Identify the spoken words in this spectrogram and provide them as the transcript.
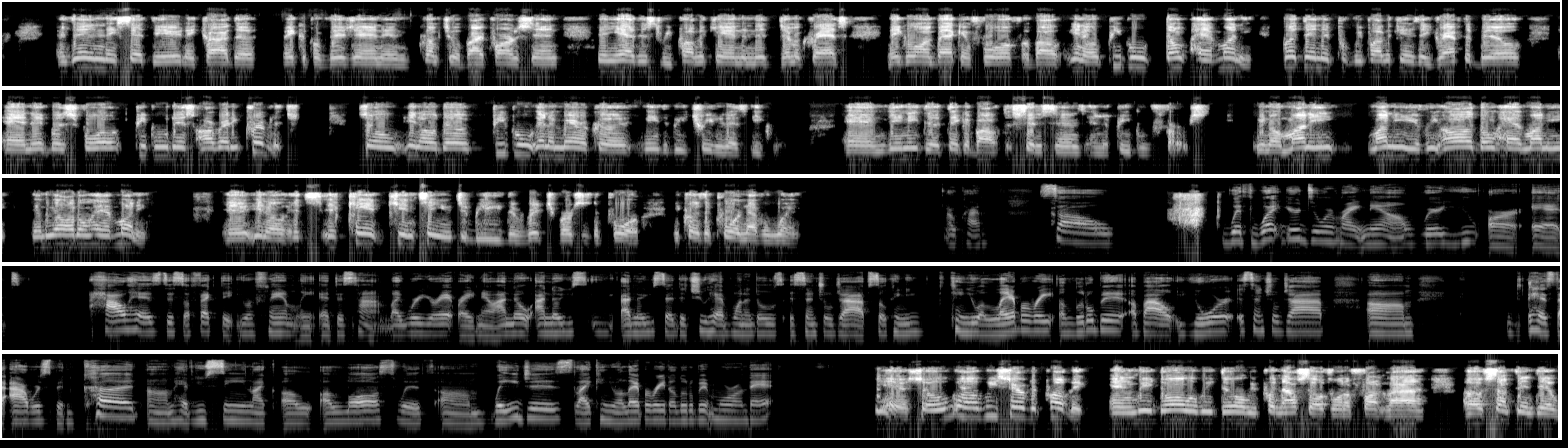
And then they sat there and they tried to make a provision and come to a bipartisan. Then you had this Republican and the Democrats. They go on back and forth about, you know, people don't have money. But then the Republicans, they draft a bill and it was for people that's already privileged. So, you know, the people in America need to be treated as equal. And they need to think about the citizens and the people first. You know, money, money, if we all don't have money, then we all don't have money. And, you know, it's it can't continue to be the rich versus the poor because the poor never win. Okay. So with what you're doing right now, where you are at, how has this affected your family at this time like where you're at right now? I know i know you i know you said that you have one of those essential jobs so can you can you elaborate a little bit about your essential job? Um has the hours been cut? Um have you seen like a, a loss with um wages? Like can you elaborate a little bit more on that? Yeah, so well, we serve the public, and we're doing what we're doing. We're putting ourselves on the front line of something that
